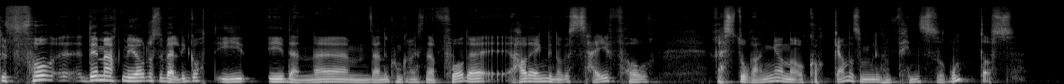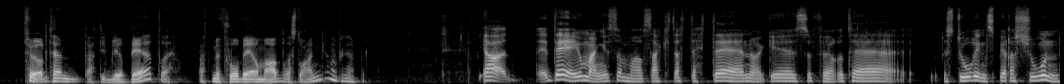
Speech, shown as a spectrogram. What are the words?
Du får, det med at vi gjør det så veldig godt i, i denne, denne konkurransen, her, får det, har det egentlig noe å si for restaurantene og kokkene som liksom finnes rundt oss? Fører det til at de blir bedre? At vi får bedre mat på restaurantene, f.eks.? Ja, det er jo mange som har sagt at dette er noe som fører til stor inspirasjon.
